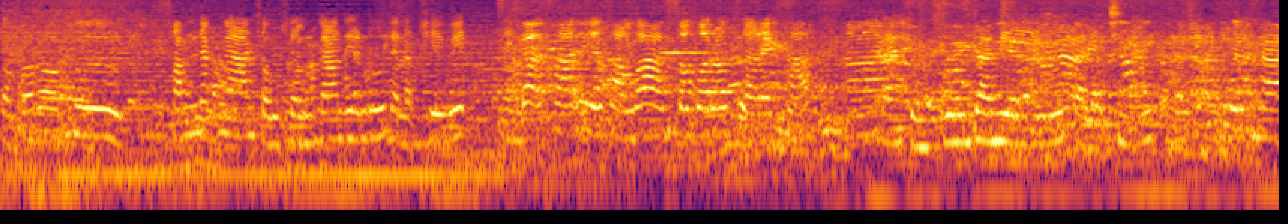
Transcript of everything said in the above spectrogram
สกรคือสำนักงานส่งเสริมการเรียนรู้ตลอดชีวิตก็ทราบที่จะถามว่าสกรคืออะไรคะ การส่งเสริมการเรียนรู้ตลอดชีวิตขอบคุณค่ะ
